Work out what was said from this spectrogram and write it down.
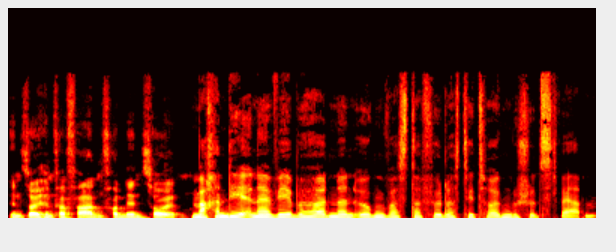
in solchen Verfahren von den Zeugen. Machen die NRW-Behörden dann irgendwas dafür, dass die Zeugen geschützt werden?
